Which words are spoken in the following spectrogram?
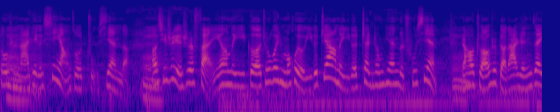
都是嗯拿这个信仰做主线的。然后其实也是反映的一个，就是为什么会有一个这样的一个战争片的出现，嗯然后主要是表达人在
